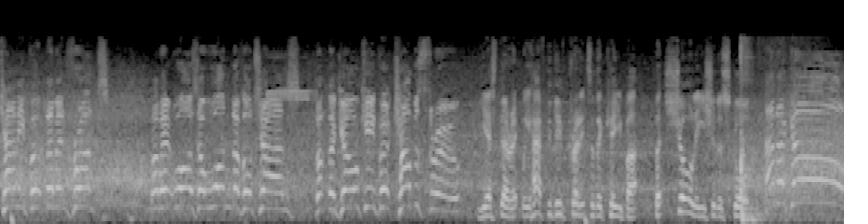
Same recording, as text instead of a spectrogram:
Can he put them in front? Well, it was a wonderful chance, but the goalkeeper comes through. Yes, Derek, we have to give credit to the keeper, but surely he should have scored. And a goal!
